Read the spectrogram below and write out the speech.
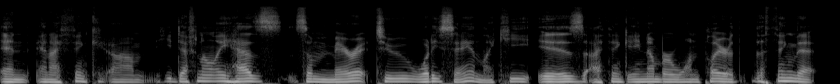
and and I think um, he definitely has some merit to what he's saying. Like he is, I think, a number one player. The thing that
